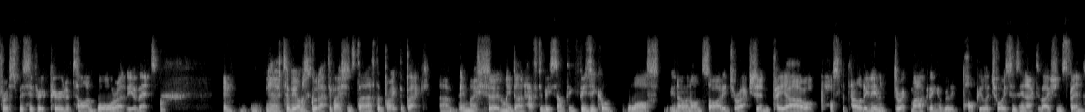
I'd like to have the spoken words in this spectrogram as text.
for a specific period of time or at the event. And you know, to be honest, good activations don't have to break the bank. Um, they most certainly don't have to be something physical. Whilst you know, an on-site interaction, PR, or hospitality, and even direct marketing are really popular choices in activation spend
